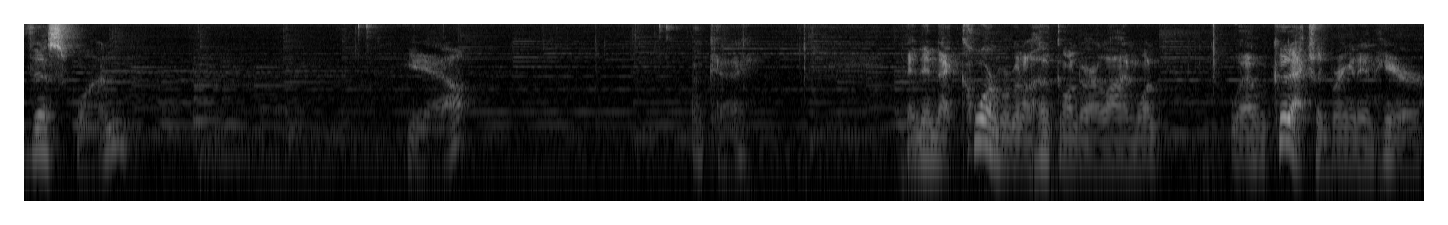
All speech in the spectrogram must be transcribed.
this one. Yeah. Okay. And then that corn we're going to hook onto our line one. Well, we could actually bring it in here.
